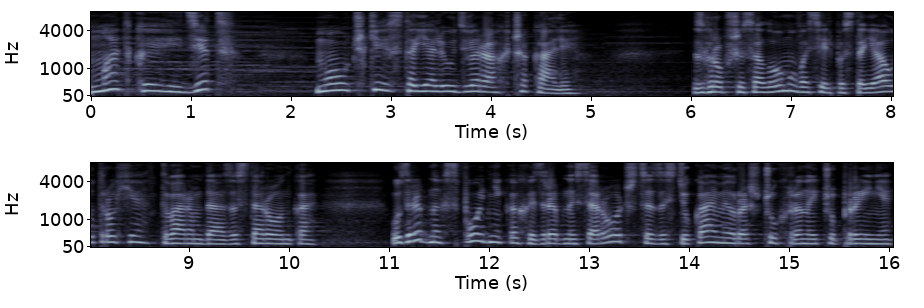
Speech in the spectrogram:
Матка і дзед моўчкі стаялі ў дзвярах, чакалі. Згробшы салому, Васіль пастаяў трохі тварам да застаронка. У зрэбных сподніках і зрэбнай сарочцы за сцюкамі ў расчухранай чупрыне.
